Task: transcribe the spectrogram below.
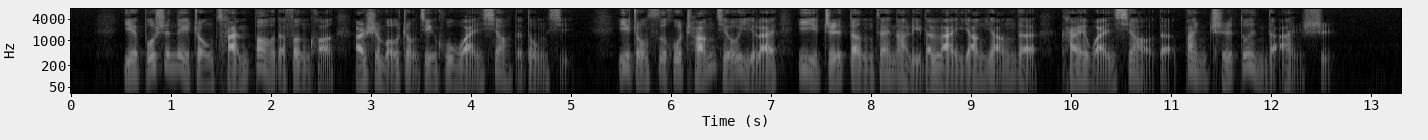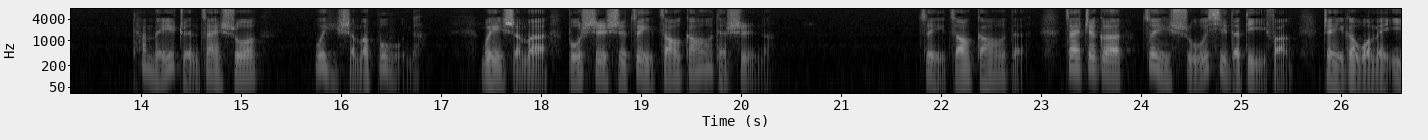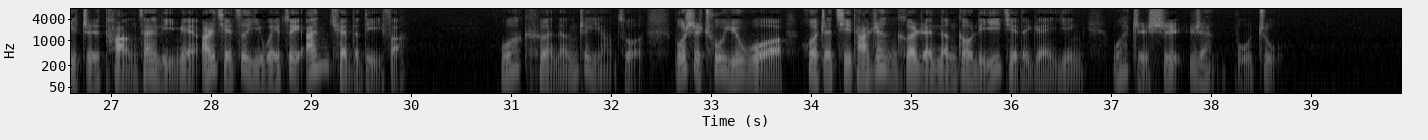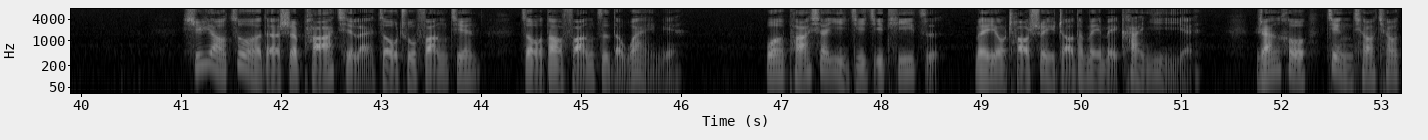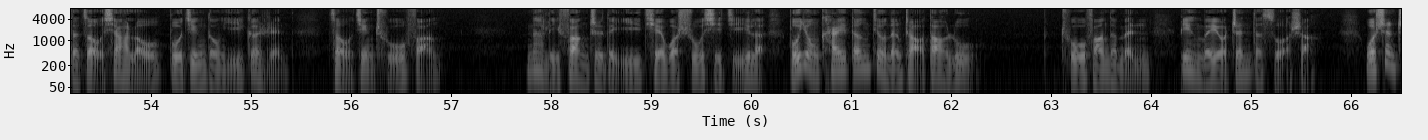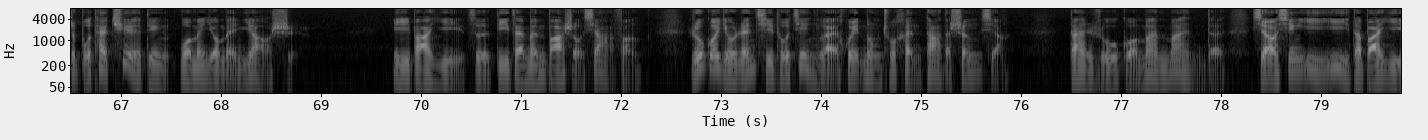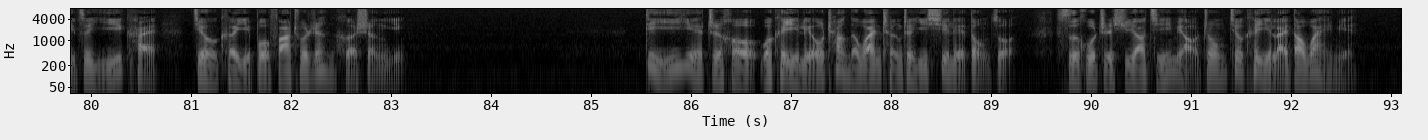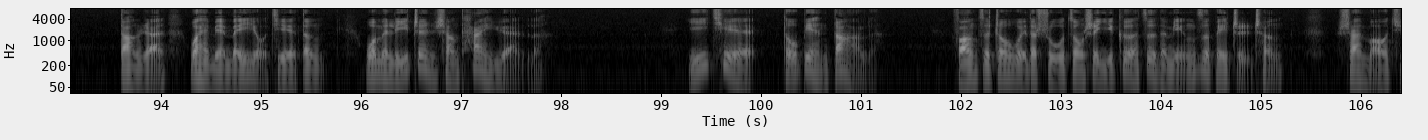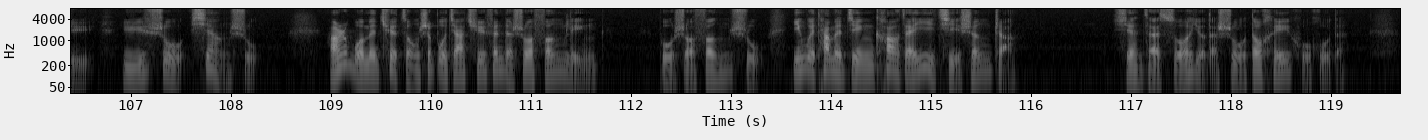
也不是那种残暴的疯狂，而是某种近乎玩笑的东西。一种似乎长久以来一直等在那里的懒洋洋的、开玩笑的、半迟钝的暗示。他没准在说：“为什么不呢？为什么不试试最糟糕的事呢？最糟糕的，在这个最熟悉的地方，这个我们一直躺在里面，而且自以为最安全的地方。”我可能这样做，不是出于我或者其他任何人能够理解的原因，我只是忍不住。需要做的是爬起来，走出房间，走到房子的外面。我爬下一级级梯子，没有朝睡着的妹妹看一眼，然后静悄悄地走下楼，不惊动一个人，走进厨房。那里放置的一切我熟悉极了，不用开灯就能找到路。厨房的门并没有真的锁上，我甚至不太确定我们有门钥匙。一把椅子抵在门把手下方，如果有人企图进来，会弄出很大的声响；但如果慢慢的、小心翼翼的把椅子移开，就可以不发出任何声音。第一页之后，我可以流畅地完成这一系列动作，似乎只需要几秒钟就可以来到外面。当然，外面没有街灯，我们离镇上太远了。一切都变大了，房子周围的树总是以各自的名字被指称：山毛榉、榆树、橡树，而我们却总是不加区分地说枫林。不说枫树，因为它们紧靠在一起生长。现在所有的树都黑乎乎的，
